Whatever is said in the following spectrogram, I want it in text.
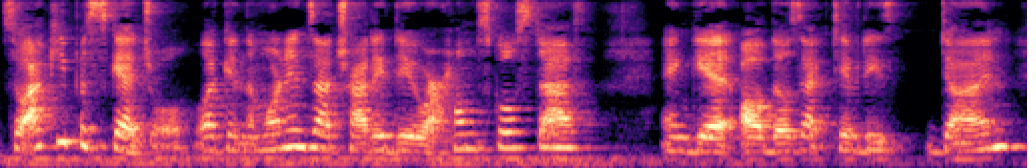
So I keep a schedule. Like in the mornings, I try to do our homeschool stuff and get all those activities done.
